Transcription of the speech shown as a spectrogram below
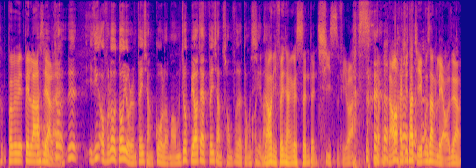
被被被拉下来。就因为已经 offload 都有人分享过了嘛，我们就不要再分享重复的东西了。然后你分享一个升等，气死 Firas，然后还去他节目上聊这样。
